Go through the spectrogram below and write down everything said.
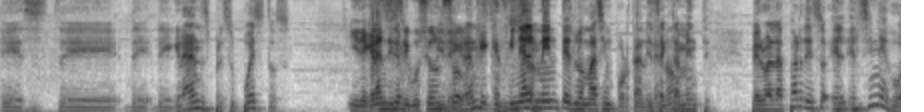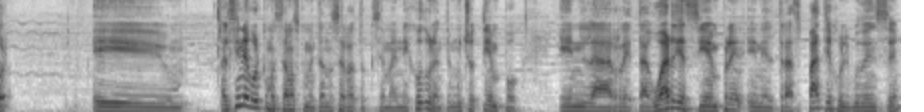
este, de, de grandes presupuestos. Y de gran distribución, y de so- gran que, finalmente es lo más importante. ¿no? Exactamente. Pero a la par de eso, el, el cine gore, eh, el cine gore, como estábamos comentando hace rato, que se manejó durante mucho tiempo en la retaguardia siempre, en el traspatio hollywoodense,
